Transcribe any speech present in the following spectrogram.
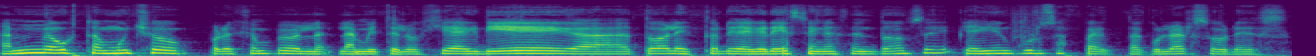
A mí me gusta mucho, por ejemplo, la, mitología griega, toda la historia de Grecia en ese entonces, y había un curso espectacular sobre eso.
